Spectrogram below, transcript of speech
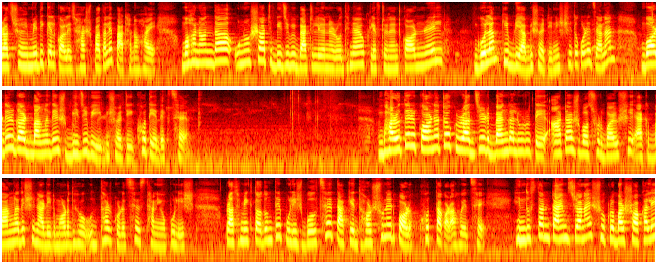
রাজশাহী মেডিকেল কলেজ হাসপাতালে পাঠানো হয়। মহানন্দা উনষাট বিজিবি ব্যাটালিয়নের অধিনায়ক লেফটেন্যান্ট কর্নেল গোলাম কিবরিয়া বিষয়টি নিশ্চিত করে জানান। বর্ডার গার্ড বাংলাদেশ বিজিবি বিষয়টি খতিয়ে দেখছে। ভারতের কর্ণাটক রাজ্যের বেঙ্গালুরুতে আটাশ বছর বয়সী এক বাংলাদেশি নারীর মরদেহ উদ্ধার করেছে স্থানীয় পুলিশ। প্রাথমিক তদন্তে পুলিশ বলছে, তাকে ধর্ষণের পর হত্যা করা হয়েছে। হিন্দুস্তান টাইমস জানায়, শুক্রবার সকালে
